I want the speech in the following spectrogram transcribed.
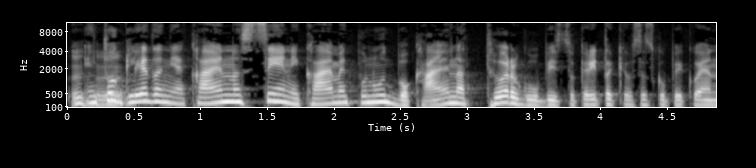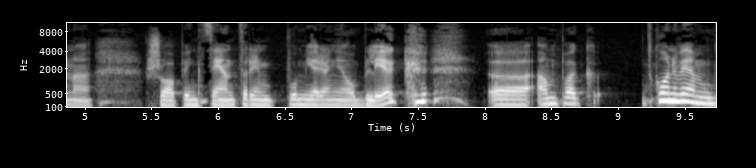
Uh -huh. In to mhm. gledanje, kaj je na sceni, kaj je med ponudbo, kaj je na trgu, v bistvu, ker je tako vse skupaj kot en shopping center in pomirjanje oblek. Uh, ampak tako ne vem,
